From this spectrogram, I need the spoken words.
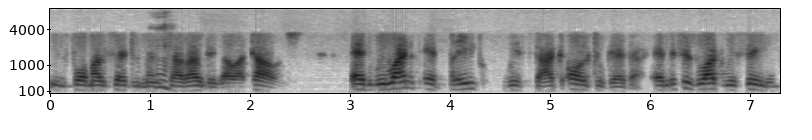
informal settlements mm. surrounding our towns. And we want a break with that altogether. And this is what we're saying.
